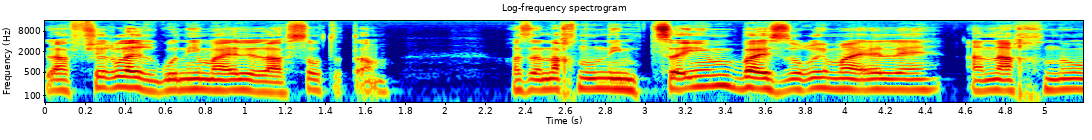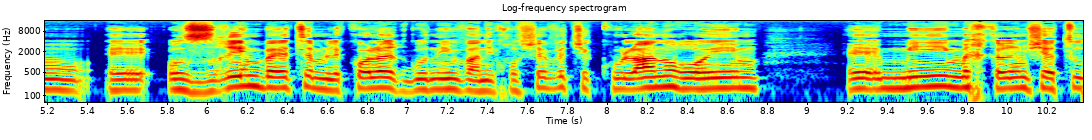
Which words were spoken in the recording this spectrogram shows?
לאפשר לארגונים האלה לעשות אותם. אז אנחנו נמצאים באזורים האלה, אנחנו אה, עוזרים בעצם לכל הארגונים, ואני חושבת שכולנו רואים אה, ממחקרים שיצאו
